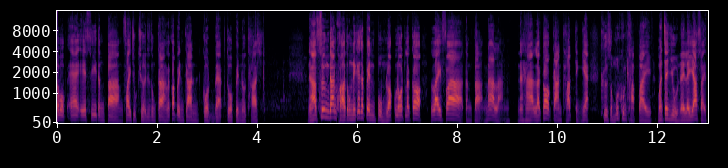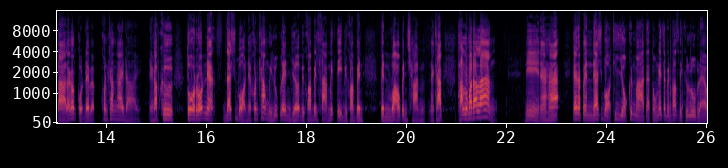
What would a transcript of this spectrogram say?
ระบบแอร์เอซีต่างๆ ไฟฉุกเฉินอยู่ตรงกลาง แล้วก็เป็นการกดแบบตัวเป็นโนทัช นะครับซึ่งด้านขวาตรงนี้ก็จะเป็นปุ่มล็อกรถแล้วก็ไล่ฝ้าต่างๆ หน้าหลังนะฮะแล้วก็การทัชอย่างเงี้ยคือสมมุติคุณขับไป มันจะอยู่ในระยะสายตาแล้วก็กดได้แบบค่อนข้างง่ายดายนะครับคือตัวรถเนี่ยแดชบอร์ดเนี่ยค่อนข้างมีลูกเล่นเยอะมีความเป็น 3 มิติ มีความเป็นเป็นว้าเป็นชั้นนะครับถัดลงมาด้านล่างนี่นะฮะก็จะเป็นแดชบอร์ดที่ยกขึ้นมา แต่ตรงนี้จะเป็นพลาสติกขึ้นรูปแล้ว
